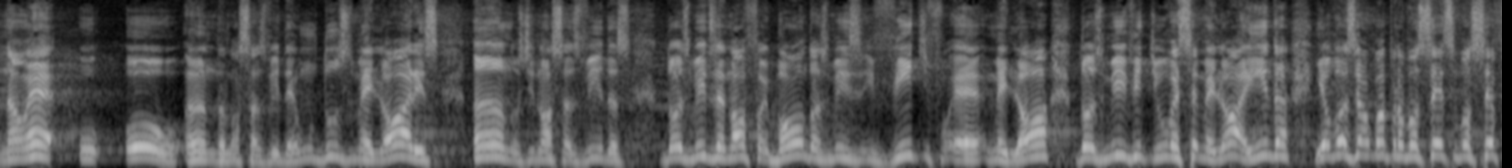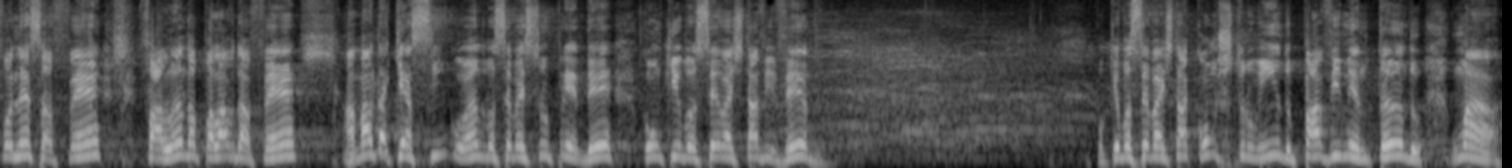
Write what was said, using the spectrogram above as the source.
não é o, o ano das nossas vidas, é um dos melhores anos de nossas vidas. 2019 foi bom, 2020 foi é, melhor, 2021 vai ser melhor ainda. E eu vou dizer algo para você: se você for nessa fé, falando a palavra da fé, amado, daqui a cinco anos você vai surpreender com o que você vai estar vivendo. Porque você vai estar construindo, pavimentando uma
